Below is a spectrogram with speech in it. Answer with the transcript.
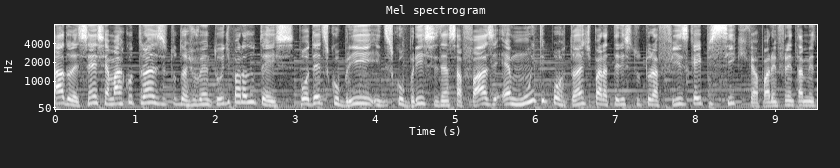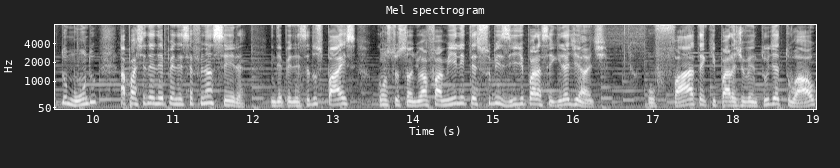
A adolescência marca o trânsito da juventude para a adultez. Poder descobrir e descobrir-se nessa fase é muito importante para ter estrutura física e psíquica para o enfrentamento do mundo a partir da independência financeira, independência dos pais, construção de uma família e ter subsídio para seguir adiante. O fato é que, para a juventude atual,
